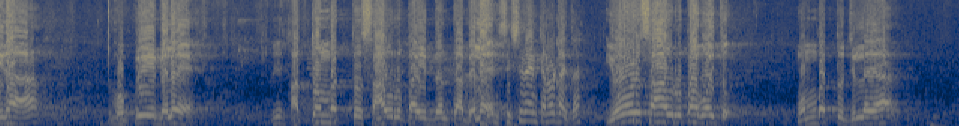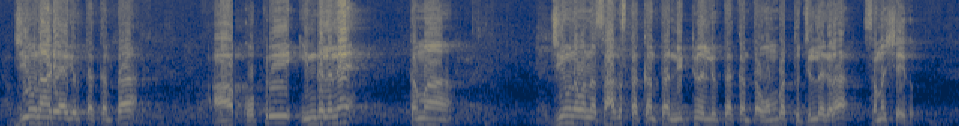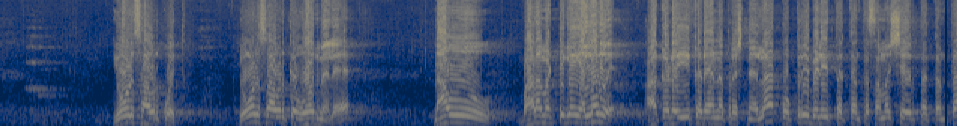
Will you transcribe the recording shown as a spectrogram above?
ಈಗ ಕೊಪ್ರಿ ಬೆಲೆ ಹತ್ತೊಂಬತ್ತು ಸಾವಿರ ರೂಪಾಯಿ ಇದ್ದಂತ ಬೆಲೆ ಸಿಕ್ಸ್ಟಿ ನೈನ್ ಕನ್ವರ್ಟ್ ಆಯ್ತಾ? ಏಳು ಸಾವಿರ ರೂಪಾಯಿಗೆ ಹೋಯ್ತು. ಒಂಬತ್ತು ಜಿಲ್ಲೆಯ ಜೀವನಾಡಿಯಾಗಿರ್ತಕ್ಕಂಥ ಆ ಕೊಪ್ರಿ ಇಂದಲೇ ತಮ್ಮ ಜೀವನವನ್ನು ಸಾಗಿಸ್ತಕ್ಕಂಥ ನಿಟ್ಟಿನಲ್ಲಿರ್ತಕ್ಕಂಥ ಒಂಬತ್ತು ಜಿಲ್ಲೆಗಳ ಸಮಸ್ಯೆ ಇದು. ಏಳು ಸಾವಿರಕ್ಕೆ ಹೋಯ್ತು. ಏಳು ಸಾವಿರಕ್ಕೆ ಹೋದ್ಮೇಲೆ ನಾವು ಬಹಳ ಮಟ್ಟಿಗೆ ಎಲ್ಲರೂ ಆ ಕಡೆ ಈ ಕಡೆ ಅನ್ನೋ ಪ್ರಶ್ನೆ ಎಲ್ಲ ಕೊಬ್ಬರಿ ಬೆಳೆಯತಕ್ಕಂಥ ಸಮಸ್ಯೆ ಇರ್ತಕ್ಕಂಥ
